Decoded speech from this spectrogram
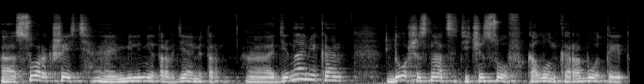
46 мм диаметр динамика, до 16 часов часов колонка работает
